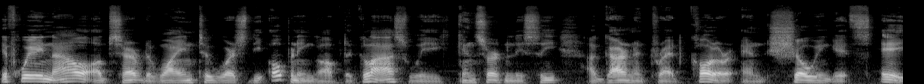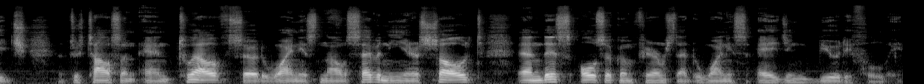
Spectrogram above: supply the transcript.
If we now observe the wine towards the opening of the glass, we can certainly see a garnet red color and showing its age, 2012, so the wine is now seven years old, and this also confirms that the wine is aging beautifully.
